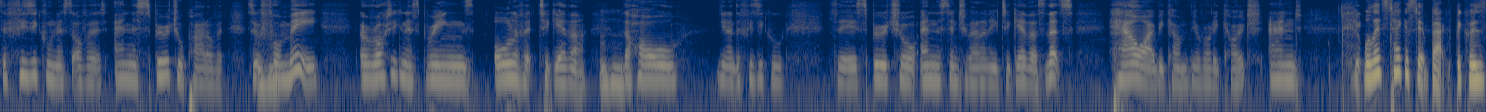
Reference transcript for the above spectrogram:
the physicalness of it and the spiritual part of it. So mm-hmm. for me, eroticness brings all of it together mm-hmm. the whole, you know, the physical, the spiritual, and the sensuality together. So that's how I become the erotic coach. And Well, let's take a step back because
